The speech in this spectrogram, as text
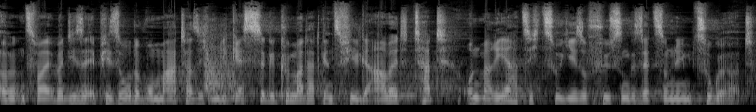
Und zwar über diese Episode, wo Martha sich um die Gäste gekümmert hat, ganz viel gearbeitet hat und Maria hat sich zu Jesu Füßen gesetzt und ihm zugehört.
